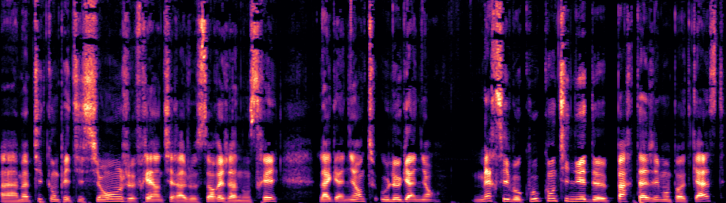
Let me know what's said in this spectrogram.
à ma petite compétition. Je ferai un tirage au sort et j'annoncerai la gagnante ou le gagnant. Merci beaucoup. Continuez de partager mon podcast,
